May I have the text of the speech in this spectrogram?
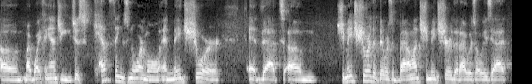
um, my wife Angie just kept things normal and made sure eh, that um, she made sure that there was a balance. She made sure that I was always at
